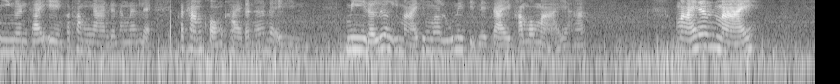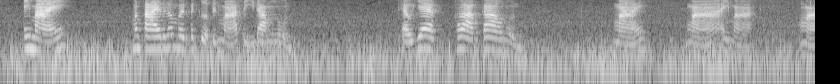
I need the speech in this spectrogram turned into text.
มีเงินใช้เองเขาทำงานกันทั้งนั้นแหละเขาทำของขายกันทั้งนั้นแหละไอลิน มีแต่เรื่องอีหมายถึงมารู้ในจิตในใจคำว่าหมายอะฮะหมายนั่นหมาย ไอ้หมาย มันตายไปแล้วมันไปเกิดเป็นหมาสีดำหนุนแถวแยกพระรามเก้าหนุนหมาย หมาไอ้หมา หมา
